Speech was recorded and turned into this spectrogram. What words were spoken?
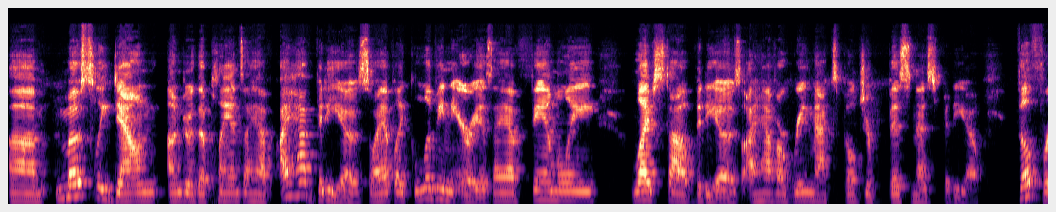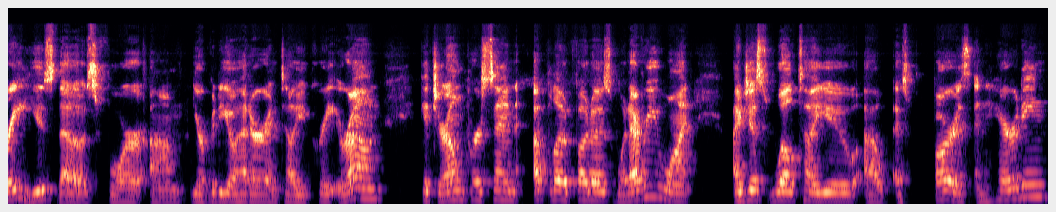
um, mostly down under the plans I have, I have videos. So I have like living areas, I have family lifestyle videos, I have a RE/MAX Build Your Business video. Feel free use those for um, your video header until you create your own get your own person, upload photos, whatever you want. I just will tell you uh, as far as inheriting,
